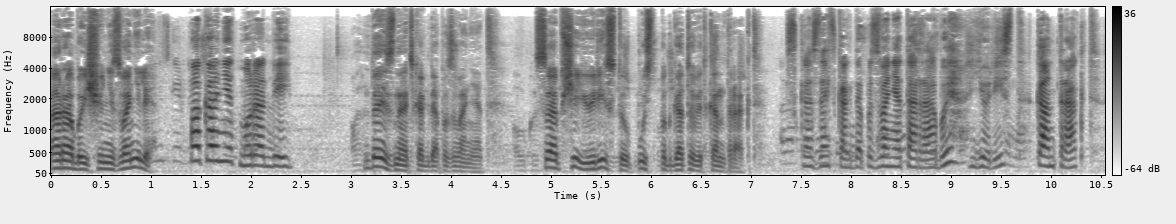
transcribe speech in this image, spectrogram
Арабы еще не звонили? Пока нет, Муратбей. Дай знать, когда позвонят. Сообщи юристу, пусть подготовит контракт. Сказать, когда позвонят арабы, юрист, контракт.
